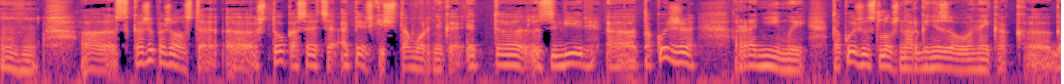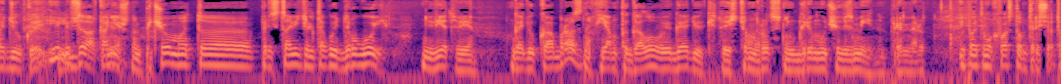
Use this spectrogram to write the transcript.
Угу. Скажи, пожалуйста, а, что касается, же, щитомордника, это зверь а, такой же ранимый, такой же сложно организованный, как гадюка? Или да, конечно. Причем это представитель такой другой ветви гадюкообразных ямкоголовые гадюки. То есть он родственник гремучих змей, например. И поэтому хвостом трясет.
